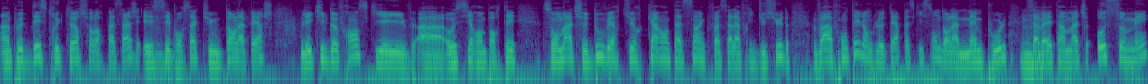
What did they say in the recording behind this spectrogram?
un peu destructeur sur leur passage et c'est Mhm. pour ça que tu me tends la perche. L'équipe de France qui a aussi remporté son match d'ouverture 40 à 5 face à l'Afrique du Sud va affronter l'Angleterre parce qu'ils sont dans la même poule. Ça Mhm. va être un match au sommet.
